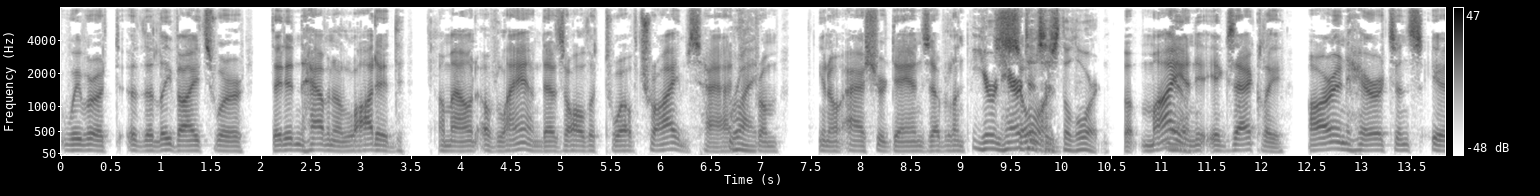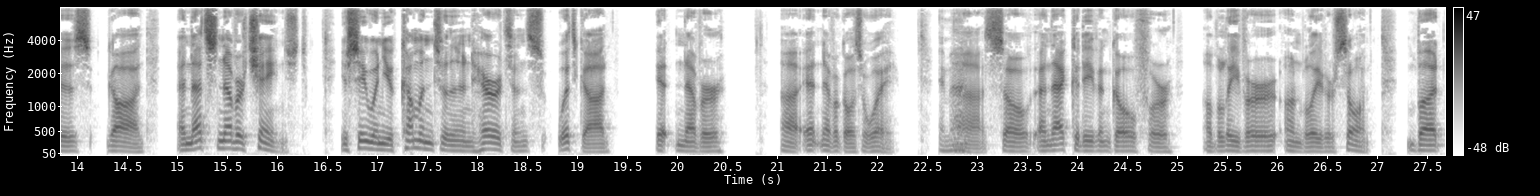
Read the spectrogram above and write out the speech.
we were the Levites were they didn't have an allotted amount of land as all the twelve tribes had Right. from you know Asher, Dan, Zebulun. Your inheritance on. is the Lord. But my Yeah. in- exactly, our inheritance is God, and that's never changed. You see, when you come into an inheritance with God, it never uh, it never goes away. Amen. Uh, so, and that could even go for a believer, unbeliever, so on. But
